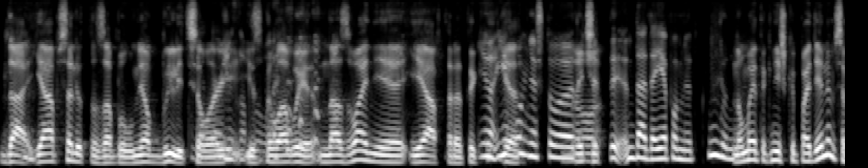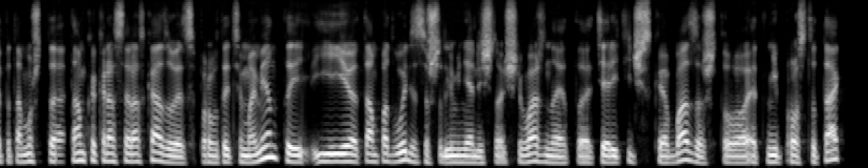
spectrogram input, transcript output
Да, я абсолютно забыл. У меня вылетело из головы название и автор этой книги. Я помню, что... Да, да, я помню эту книгу. Но мы этой книжкой поделимся, потому что там как раз и рассказывается про вот эти моменты, и там подводится, что для меня лично очень важно, это теоретическая база, что это не просто так,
